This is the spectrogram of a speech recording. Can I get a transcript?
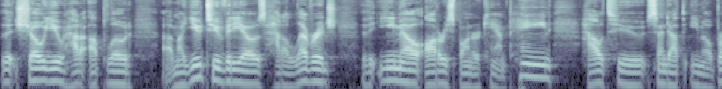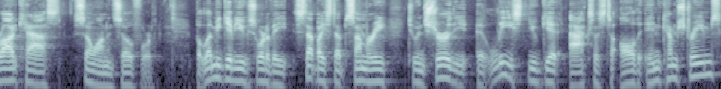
that show you how to upload uh, my YouTube videos, how to leverage the email autoresponder campaign, how to send out the email broadcast, so on and so forth. But let me give you sort of a step by step summary to ensure that at least you get access to all the income streams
